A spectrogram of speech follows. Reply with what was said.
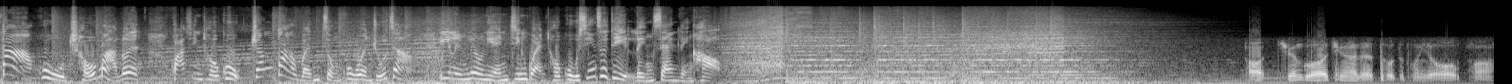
大户筹码论》，华信投顾张大文总顾问主讲，一零六年经管投顾新字第零三零号。好，全国亲爱的投资朋友啊，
